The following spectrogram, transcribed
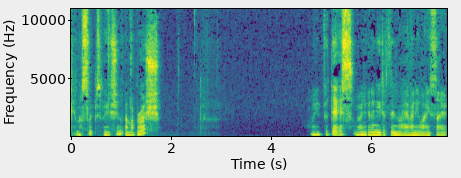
get my slip solution and my brush I mean, for this, we're only going to need a thin layer anyway, so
